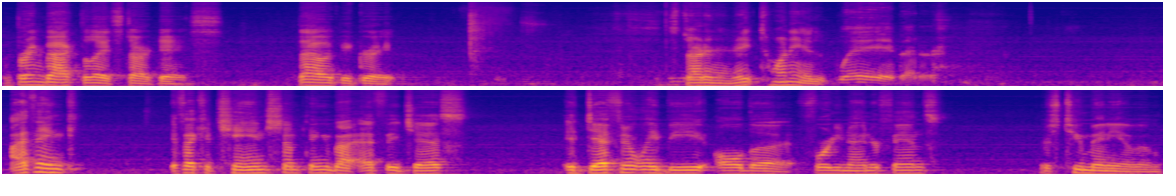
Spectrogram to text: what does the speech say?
bring back the late start days. That would be great. Starting at 8:20 is way better. I think if I could change something about FHS, it'd definitely be all the 49er fans. There's too many of them.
